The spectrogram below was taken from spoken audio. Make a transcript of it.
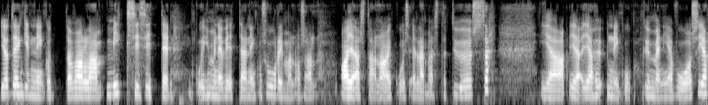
jotenkin niin kuin tavallaan miksi sitten, kun ihminen viettää niin kuin suurimman osan ajastaan aikuiselämästä työssä ja, ja, ja niin kuin kymmeniä vuosia,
